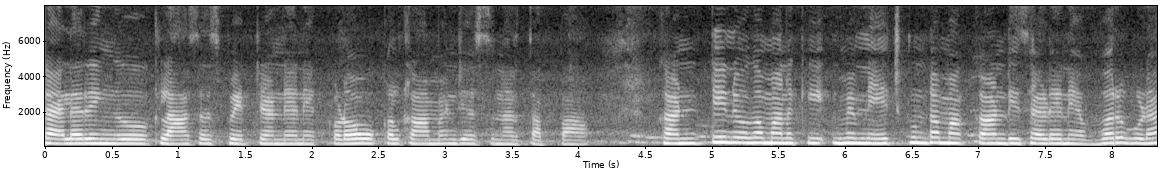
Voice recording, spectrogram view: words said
టైలరింగ్ క్లాసెస్ పెట్టండి అని ఎక్కడో ఒకరు కామెంట్ చేస్తున్నారు తప్ప. కంటిన్యూగా మనకి మేము నేర్చుకుంటాం అక్క అని డిసైడ్ అయిన ఎవ్వరు కూడా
